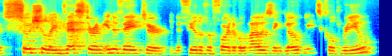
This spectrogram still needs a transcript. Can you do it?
a social investor and innovator in the field of affordable housing globally. It's called Reall.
